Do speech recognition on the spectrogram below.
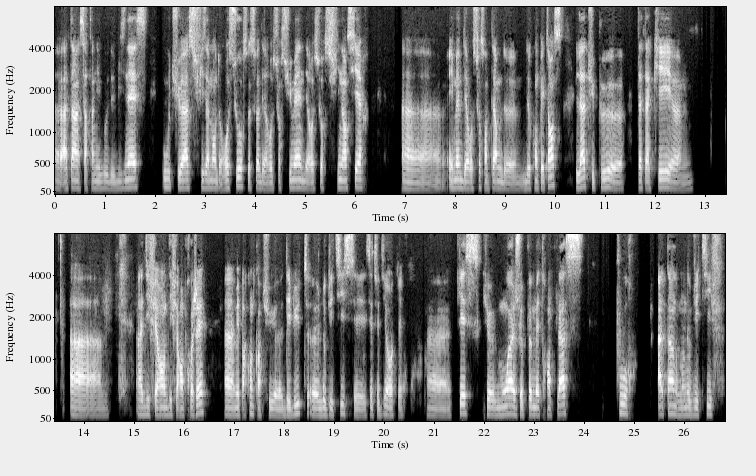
atteint un certain niveau de business, où tu as suffisamment de ressources, que ce soit des ressources humaines, des ressources financières, et même des ressources en termes de, de compétences, Là, tu peux euh, t'attaquer euh, à, à différents, différents projets. Euh, mais par contre, quand tu débutes, l'objectif, c'est, de te dire, OK, qu'est-ce que moi, je peux mettre en place pour atteindre mon objectif,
